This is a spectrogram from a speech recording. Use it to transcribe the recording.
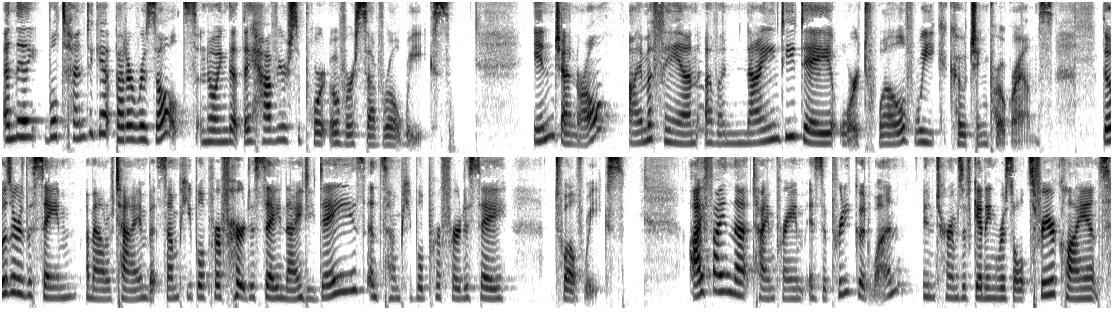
and they will tend to get better results knowing that they have your support over several weeks. In general, I'm a fan of a 90 day or 12 week coaching programs. Those are the same amount of time, but some people prefer to say 90 days and some people prefer to say 12 weeks. I find that time frame is a pretty good one in terms of getting results for your clients,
